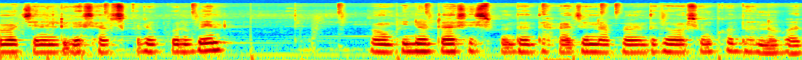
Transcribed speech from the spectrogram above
আমার চ্যানেলটিকে সাবস্ক্রাইব করবেন। এবং ভিডিওটা শেষ পর্যন্ত দেখার জন্য আপনাদেরকে অসংখ্য ধন্যবাদ।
